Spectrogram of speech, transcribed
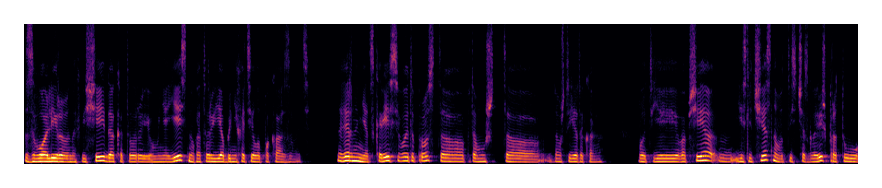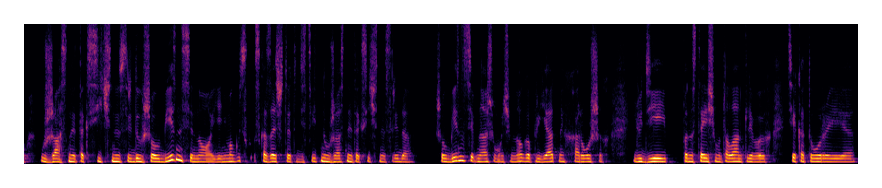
завуалированных вещей, да, которые у меня есть, но которые я бы не хотела показывать. Наверное, нет. Скорее всего, это просто потому что, потому что я такая. Вот, и вообще, если честно, вот ты сейчас говоришь про ту ужасную токсичную среду в шоу-бизнесе, но я не могу сказать, что это действительно ужасная токсичная среда. В шоу-бизнесе в нашем очень много приятных, хороших людей, по-настоящему талантливых, те, которые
